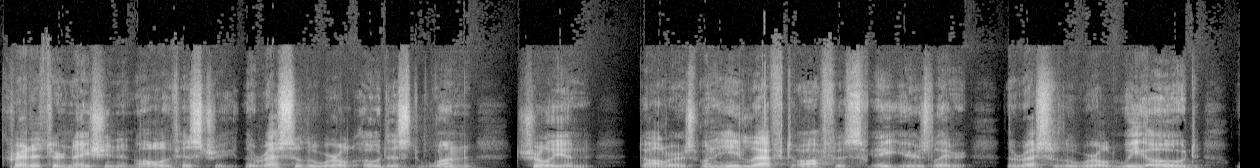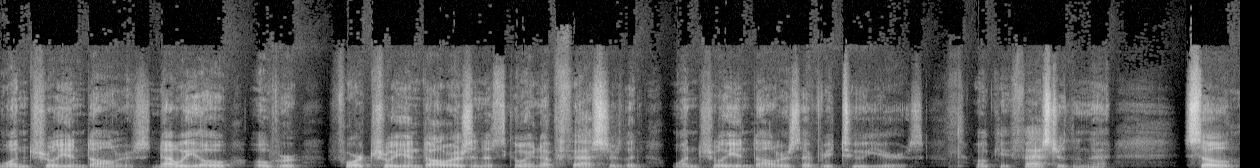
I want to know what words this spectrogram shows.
creditor nation in all of history. The rest of the world owed us $1 trillion. When he left office eight years later, the rest of the world, we owed $1 trillion. Now we owe over $4 trillion, and it's going up faster than $1 trillion every two years. Okay, faster than that. So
